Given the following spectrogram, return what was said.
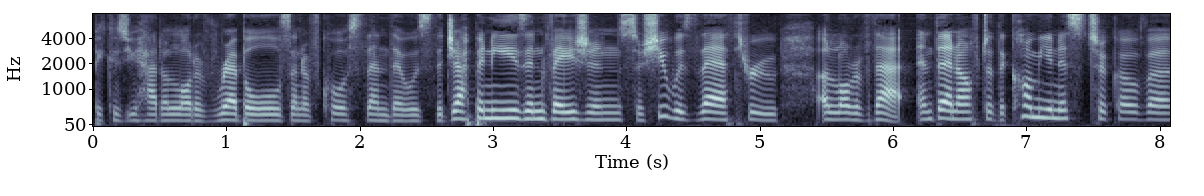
because you had a lot of rebels and of course then there was the Japanese invasion so she was there through a lot of that and then after the communists took over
